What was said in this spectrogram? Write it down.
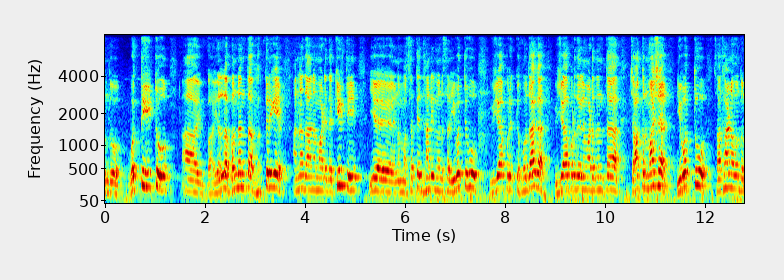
ಒಂದು ಒತ್ತಿ ಇಟ್ಟು ಎಲ್ಲ ಬಂದಂಥ ಭಕ್ತರಿಗೆ ಅನ್ನದಾನ ಮಾಡಿದ ಕೀರ್ತಿ ನಮ್ಮ ಸತ್ಯಧಾನಿ ಸರ್ ಇವತ್ತಿಗೂ ವಿಜಯಪುರಕ್ಕೆ ಹೋದಾಗ ವಿಜಯಪುರದಲ್ಲಿ ಮಾಡಿದಂಥ ಚಾತುರ್ಮಾಸ ಇವತ್ತು ಸಾಧಾರಣ ಒಂದು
